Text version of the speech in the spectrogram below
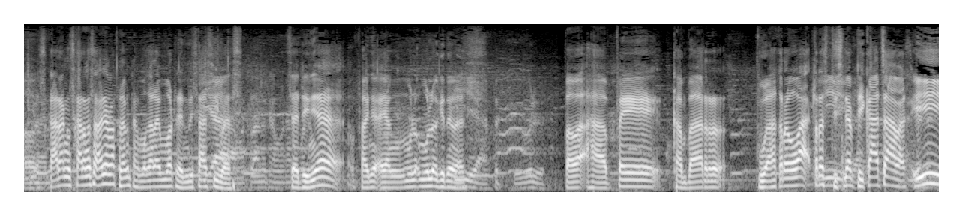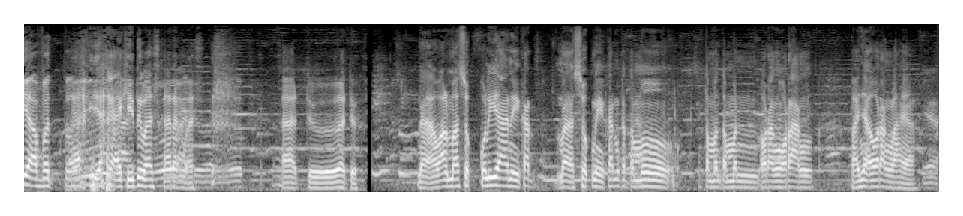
Oh, sekarang sekarang soalnya Magelang udah mengalami modernisasi Iya, mas. Jadinya banyak yang muluk-muluk gitu mas. Iya betul. bawa HP gambar buah keroak terus di snap di kaca mas Iya betul. Iya kayak gitu mas sekarang mas. Aduh, aduh. Nah awal masuk kuliah nih kan masuk nih kan ketemu teman-teman orang-orang banyak orang lah ya. Ya.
